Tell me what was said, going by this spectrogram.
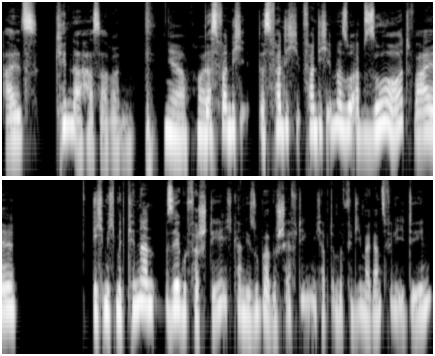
als Kinderhasserin. Ja, voll. Das fand ich das fand ich fand ich immer so absurd, weil ich mich mit Kindern sehr gut verstehe. Ich kann die super beschäftigen. Ich habe immer für die immer ganz viele Ideen.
